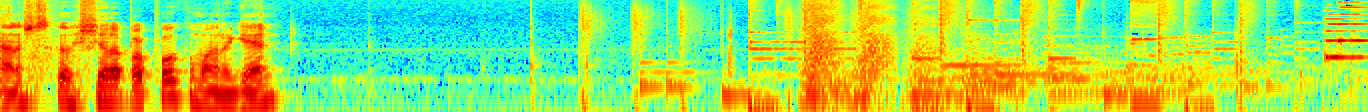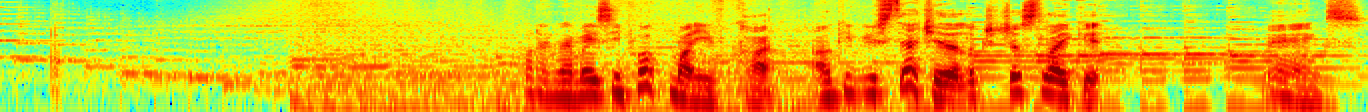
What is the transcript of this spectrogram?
Now let's just go heal up our Pokemon again. What an amazing Pokemon you've caught. I'll give you a statue that looks just like it. Thanks.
